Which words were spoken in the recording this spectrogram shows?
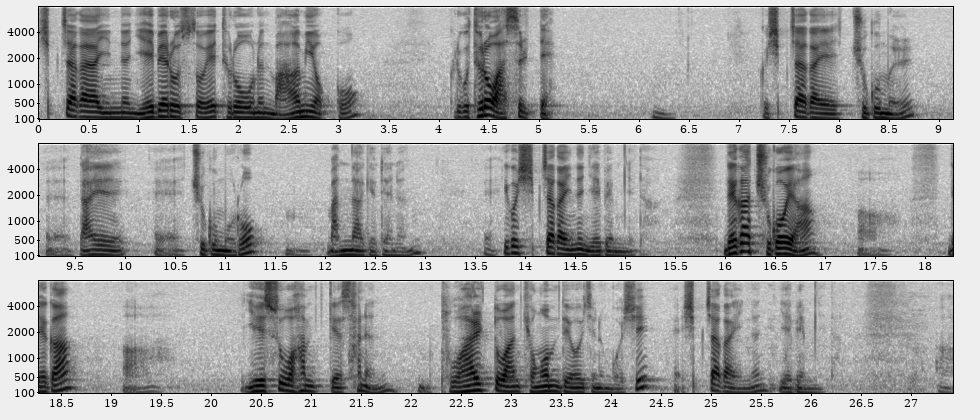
십자가 있는 예배로서의 들어오는 마음이었고 그리고 들어왔을 때그 음, 십자가의 죽음을 나의 죽음으로 만나게 되는 이것이 십자가 있는 예배입니다. 내가 죽어야 어, 내가 어, 예수와 함께 사는 부활 또한 경험되어지는 것이 십자가 있는 예배입니다. 어,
